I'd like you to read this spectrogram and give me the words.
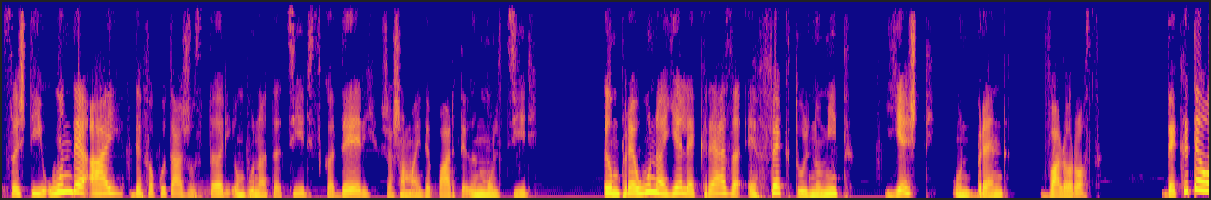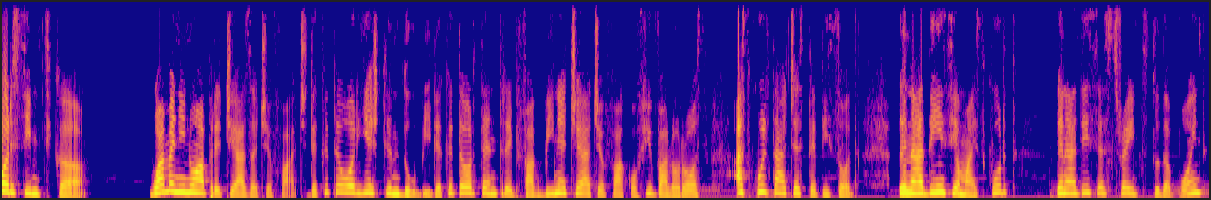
să știi unde ai de făcut ajustări, îmbunătățiri, scăderi și așa mai departe, înmulțiri. Împreună ele creează efectul numit ești un brand valoros. De câte ori simți că oamenii nu apreciază ce faci, de câte ori ești în dubii, de câte ori te întrebi, fac bine ceea ce fac, o fi valoros, ascultă acest episod. În adins e mai scurt, în adins e straight to the point,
